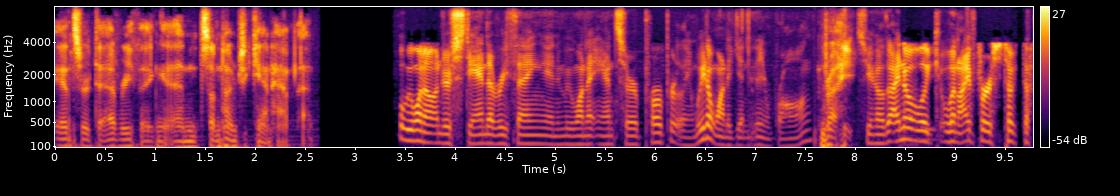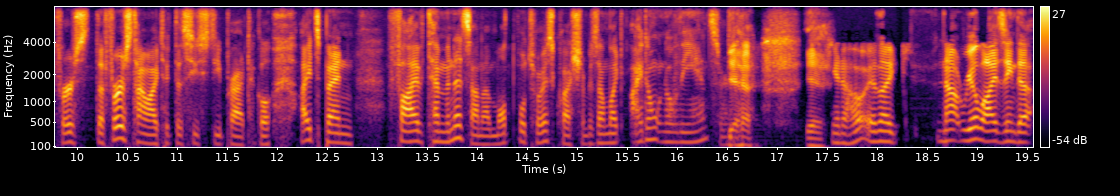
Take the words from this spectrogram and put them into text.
answer to everything, and sometimes you can't have that. Well, we want to understand everything and we want to answer appropriately, and we don't want to get anything wrong. Right. So you know, I know like when I first took the first the first time I took the CCD practical, I'd spend five ten minutes on a multiple choice question because I'm like, I don't know the answer. Yeah. Yeah. You know, and like not realizing that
